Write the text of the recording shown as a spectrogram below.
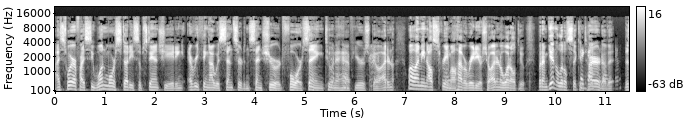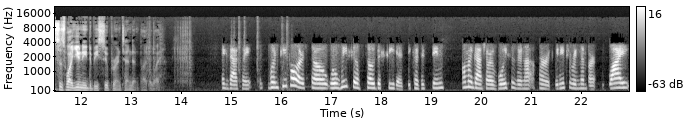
I swear, if I see one more study substantiating everything I was censored and censured for saying two and a half years ago, I don't know. Well, I mean, I'll scream. I'll have a radio show. I don't know what I'll do. But I'm getting a little sick and tired of it. This is why you need to be superintendent, by the way. Exactly. When people are so, when we feel so defeated because it seems, oh my gosh, our voices are not heard. We need to remember why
